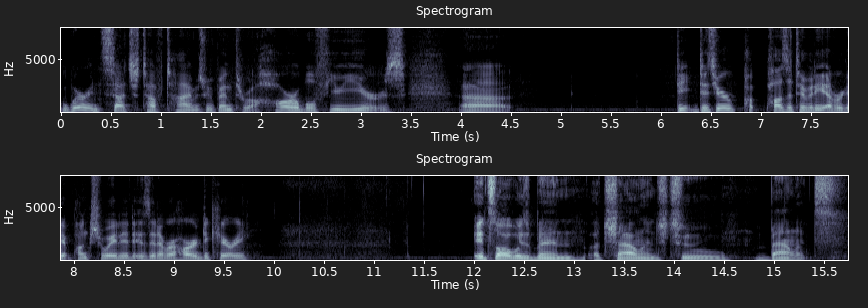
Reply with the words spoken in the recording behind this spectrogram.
We're in such tough times. We've been through a horrible few years. Uh, do, does your positivity ever get punctuated? Is it ever hard to carry? It's always been a challenge to balance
